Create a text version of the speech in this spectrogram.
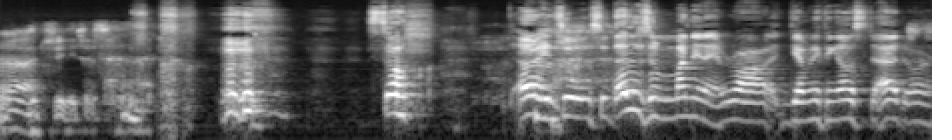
Ah, Jesus. So, alright, so, so that is a Monday Night Raw. Do you have anything else to add? Or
